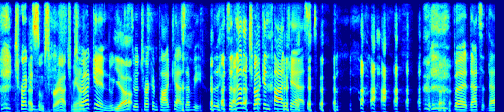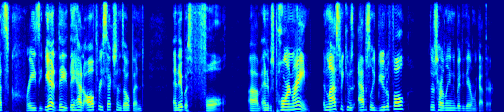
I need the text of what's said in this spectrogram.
trucking That's some scratch, man. trucking we Yeah. just do a trucking podcast. That'd be it's another trucking podcast. But that's that's crazy. Yeah they they had all three sections opened and it was full. Um, and it was pouring rain. And last week it was absolutely beautiful. There's hardly anybody there when we got there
